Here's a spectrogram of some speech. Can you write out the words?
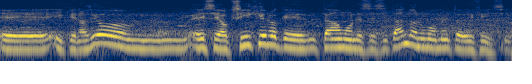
y que nos dio mm, ese oxígeno que estábamos necesitando en un momento difícil.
